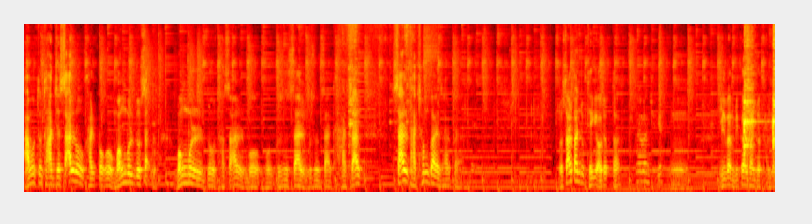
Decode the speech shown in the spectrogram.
아무튼 다 이제 쌀로 갈 거고 먹물도 쌀 먹물도 다 쌀 뭐 뭐 무슨 쌀 무슨 쌀 다 쌀 쌀 다 첨가해서 할 거야 너 쌀 반죽 되게 어렵다 빨간죽이요? 음, 일반 밀가루 반죽 다르다.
